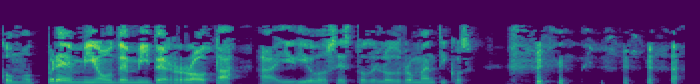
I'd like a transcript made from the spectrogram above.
como premio de mi derrota. Ay Dios, esto de los románticos.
